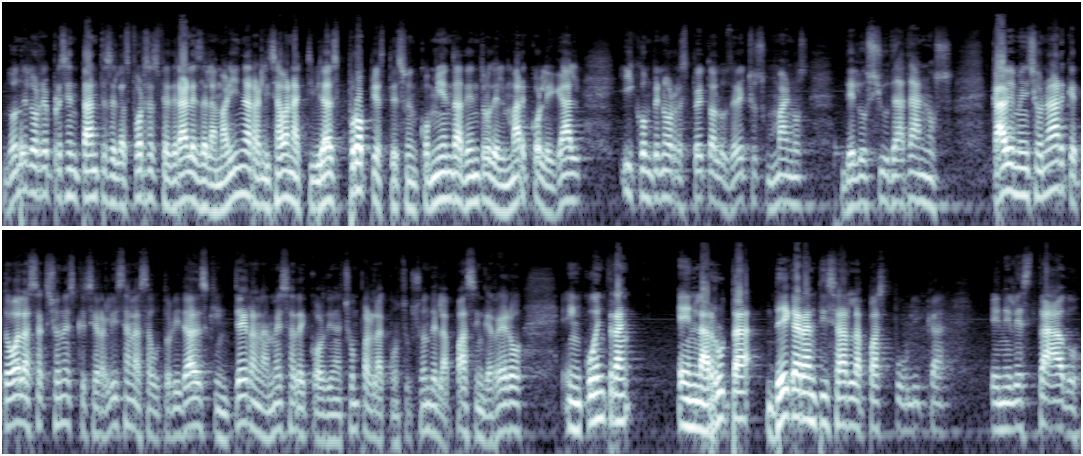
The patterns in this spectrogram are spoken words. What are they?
donde los representantes de las fuerzas federales de la Marina realizaban actividades propias de su encomienda dentro del marco legal y con pleno respeto a los derechos humanos de los ciudadanos. Cabe mencionar que todas las acciones que se realizan las autoridades que integran la Mesa de Coordinación para la Construcción de la Paz en Guerrero encuentran en la ruta de garantizar la paz pública en el Estado.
